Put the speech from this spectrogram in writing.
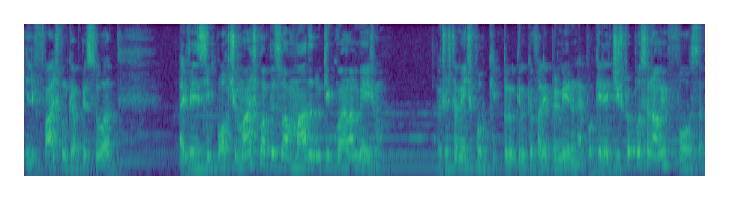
Ele faz com que a pessoa às vezes se importe mais com a pessoa amada do que com ela mesma. Justamente porque, pelo que eu falei primeiro, né? Porque ele é desproporcional em força.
